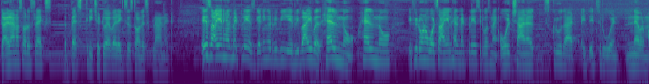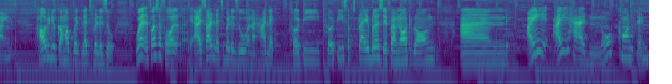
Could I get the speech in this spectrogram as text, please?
Tyrannosaurus rex the best creature to ever exist on this planet is iron helmet Place getting a, a revival hell no hell no if you don't know what's Iron Helmet Place, it was my old channel. Screw that, it, it's ruined. Never mind. How did you come up with Let's Build a Zoo? Well, first of all, I started Let's Build a Zoo when I had like 30 30 subscribers, if I'm not wrong, and I I had no content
